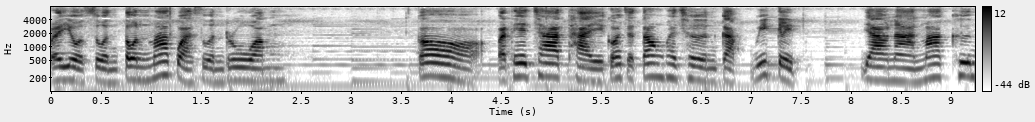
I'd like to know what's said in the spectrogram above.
ประโยชน์ส่วนตนมากกว่าส่วนรวม ก็ประเทศชาติไทยก็จะต้องเผชิญกับวิกฤตยาวนานมากขึ้น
